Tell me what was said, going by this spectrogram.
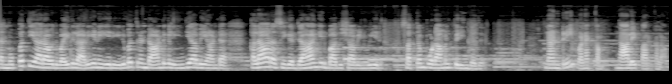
தன் முப்பத்தி ஆறாவது வயதில் அரியணை ஏறி இருபத்தி ரெண்டு ஆண்டுகள் இந்தியாவை ஆண்ட கலா ரசிகர் ஜஹாங்கீர் பாதுஷாவின் உயிர் சத்தம் போடாமல் பிரிந்தது. நன்றி வணக்கம். நாளை பார்க்கலாம்.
